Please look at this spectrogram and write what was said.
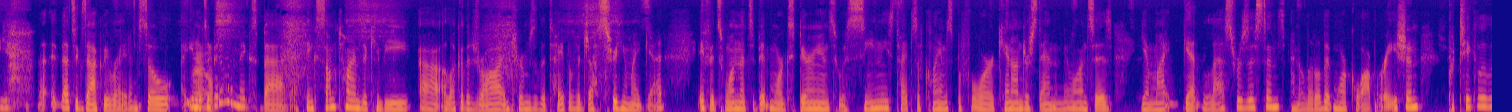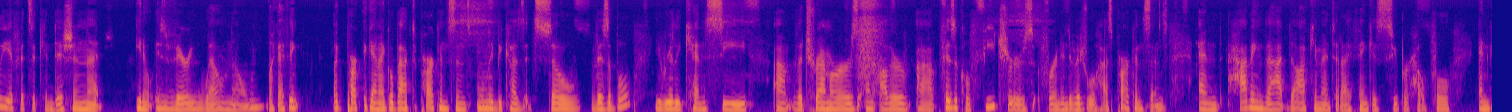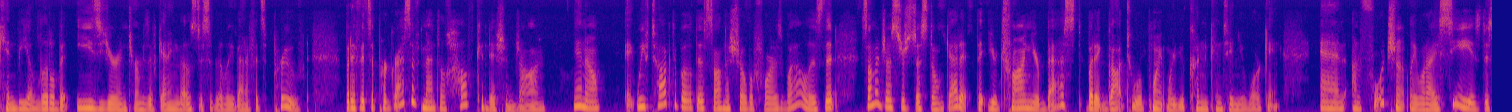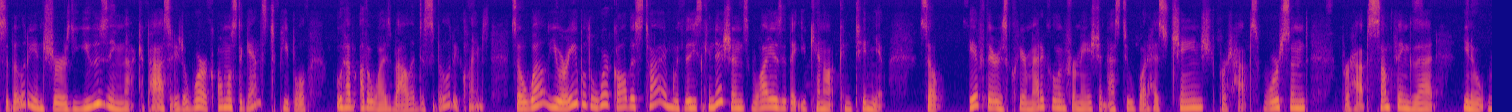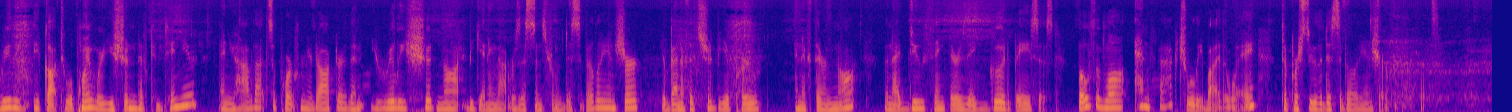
Yeah, that, that's exactly right. And so, you know, it's a bit of a mixed bag. I think sometimes it can be uh, a luck of the draw in terms of the type of adjuster you might get. If it's one that's a bit more experienced, who has seen these types of claims before, can understand the nuances, you might get less resistance and a little bit more cooperation, particularly if it's a condition that, you know, is very well known. Like I think like park again, I go back to Parkinson's only because it's so visible. You really can see um, the tremors and other uh, physical features for an individual who has Parkinson's. And having that documented, I think, is super helpful and can be a little bit easier in terms of getting those disability benefits approved. But if it's a progressive mental health condition, John, you know, we've talked about this on the show before as well is that some adjusters just don't get it that you're trying your best but it got to a point where you couldn't continue working and unfortunately, what I see is disability insurers using that capacity to work almost against people who have otherwise valid disability claims. So, well, you were able to work all this time with these conditions. Why is it that you cannot continue? So, if there is clear medical information as to what has changed, perhaps worsened, perhaps something that, you know, really it got to a point where you shouldn't have continued, and you have that support from your doctor, then you really should not be getting that resistance from the disability insurer your benefits should be approved. And if they're not, then I do think there is a good basis, both in law and factually, by the way, to pursue the disability insurer for benefits.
